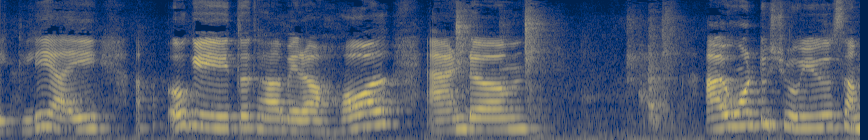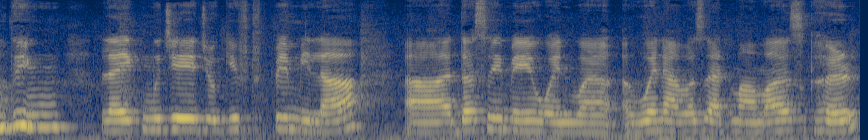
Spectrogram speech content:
एक ले आई। ओके okay, ये तो था मेरा haul and I want to show you something like मुझे जो गिफ्ट पे मिला uh, दसवीं में one one I was at मामाज घर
